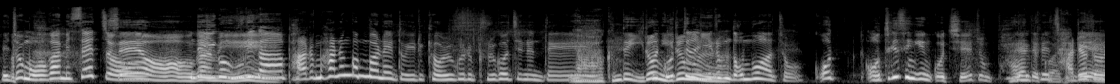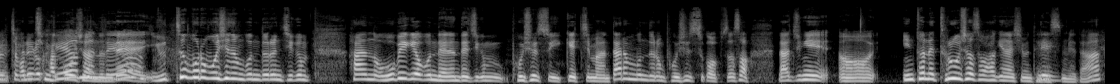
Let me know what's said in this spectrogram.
네, 좀 어감이 세죠. 세요. 근데 이거 우리가 발음하는 것만 해도 이렇게 얼굴이 붉어지는데. 야, 근데 이런 이름 이름 너무하죠. 꽃 어떻게 생긴 꽃이에요? 좀 봐야 네, 될것 같아요. 자료를 예, 자료를 갖고 오셨는데 유튜브로 보시는 분들은 지금 한 500여 분 되는데 지금 보실 수 있겠지만 다른 분들은 보실 수가 없어서 나중에 어 인터넷 들어오셔서 확인하시면 네. 되겠습니다. 네.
